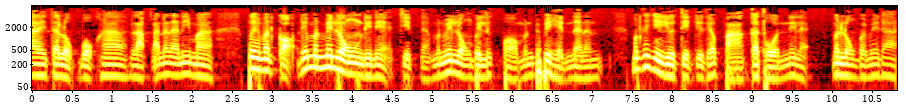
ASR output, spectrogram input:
อะไรตลกบกหาหลัก อันนั้นอันนี้มา เพื่อให้มันเกาะเดี๋ยวมันไม่ลงดีเนี่ย จิตเนี่ยมันไม่ลงไปลึกพอ มันไม่ไปเห็นอันนั้น มันก็ยังอยู่ติดอยู่แถวปากกระโถนนี่แหละ มันลงไปไม่ได้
